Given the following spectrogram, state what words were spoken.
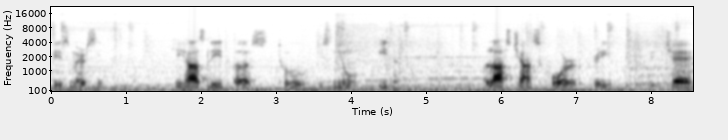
his mercy, he has led us to this new Eden, a last chance for re- ce,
